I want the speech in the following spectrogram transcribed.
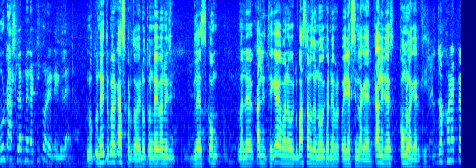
বুট আসলে আপনারা কি করেন এগুলা? নতুন এই তোমার কাজ করতে হয় নতুন মানে গ্লাস কম মানে কালির থেকে মানে ওই বাচ্চার জন্য ওইখানে ওই ভ্যাকসিন লাগাই আর কালিটা কম লাগে আর কি। যখন একটা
